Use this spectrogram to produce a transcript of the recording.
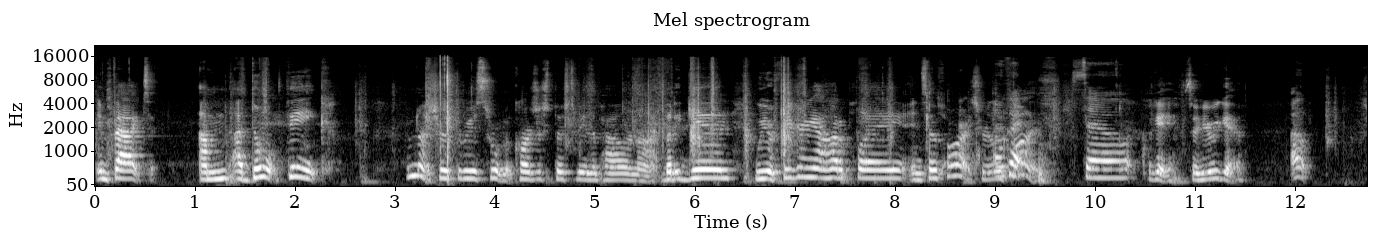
In fact, I'm, I don't think, I'm not sure if the reassortment cards are supposed to be in the pile or not. But again, we are figuring out how to play, and so far it's really Okay. fun. So Okay, so here we go. Oh. So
